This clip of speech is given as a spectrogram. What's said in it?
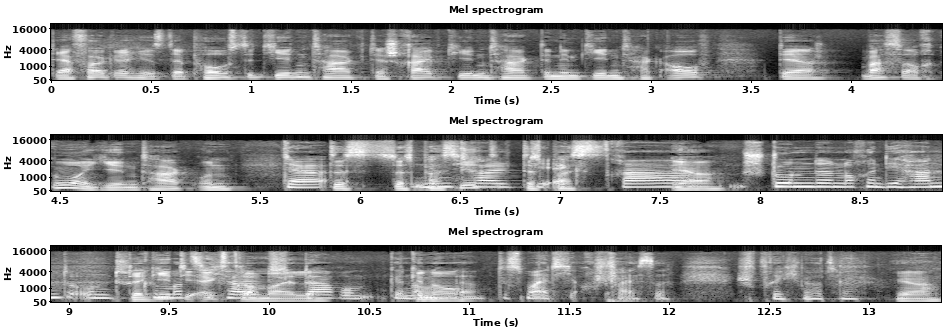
der erfolgreich ist, der postet jeden Tag, der schreibt jeden Tag, der nimmt jeden Tag auf, der was auch immer jeden Tag und der das, das nimmt passiert. halt das die pass- extra ja, Stunde noch in die Hand und Der geht kümmert die sich Extrameile. halt darum. Genau, Genau. Ja, das meinte ich auch scheiße. Sprichwörter. ja,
